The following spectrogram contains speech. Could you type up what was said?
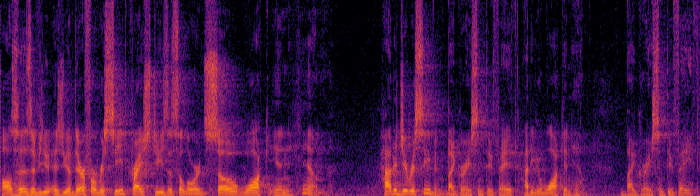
Paul says, As you have therefore received Christ Jesus the Lord, so walk in him. How did you receive him? By grace and through faith. How do you walk in him? By grace and through faith.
